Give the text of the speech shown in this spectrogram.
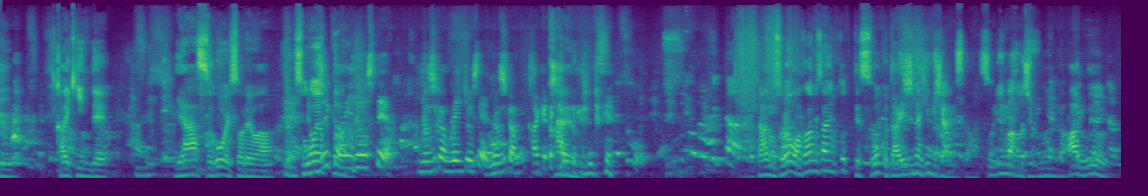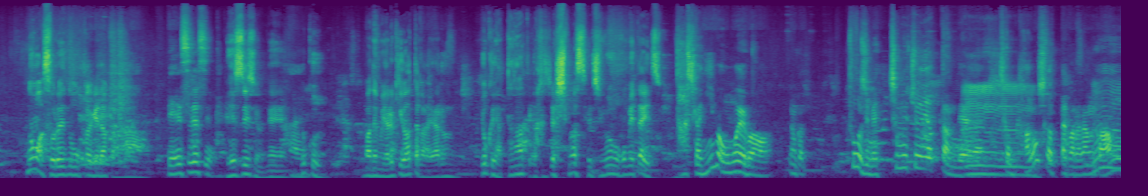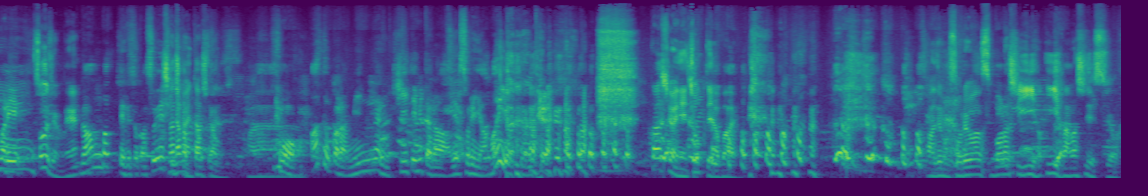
解禁で。はい。いやー、すごい、それは。でもその4やっぱ時間移動して、4時間勉強して、4時間かけて帰ってくるみたいな。あのそれは渡辺さんにとってすごく大事な日々じゃないですか。その今の自分があるのはそれのおかげだから、ベースですよね。ベースですよね。はいよく、まあでもやる気があったからやるん、よくやったなって感じはしますよ。自分を褒めたいですよ。確かに今思えば、なんか、当時めっちゃ夢中でやったんうんで、しかも楽しかったからなんかあんまりうんそうですよね。頑張ってるとかそういう意識な確かかったんに確ですよかに。でも、後からみんなに聞いてみたら、いや、それやばいよって言われて。確かにね、ちょっとやばい。あ、でもそれは素晴らしい、いいいい話ですよ。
